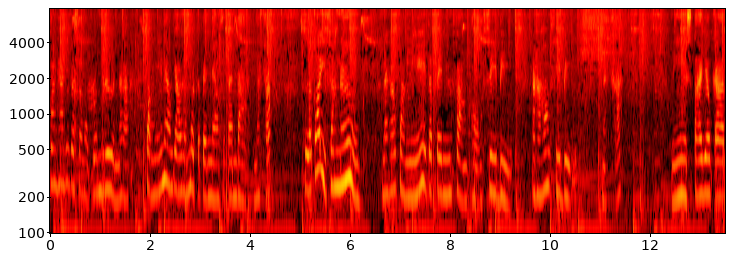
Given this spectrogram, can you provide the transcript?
ค่อนข้างที่จะสงบร่มรื่นนะคะ ฝั่งนี้แนวยาวทั้งหมดจะเป็นแนวสแตนดาร์ดนะคะ แล้วก็อีกฝั่งหนึ่งนะคะ ฝั่งนี้จะเป็นฝั่งของ CB นะคะห้อง CB นะคะนี่สไตล์เดียวกัน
